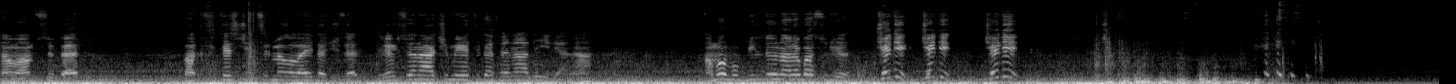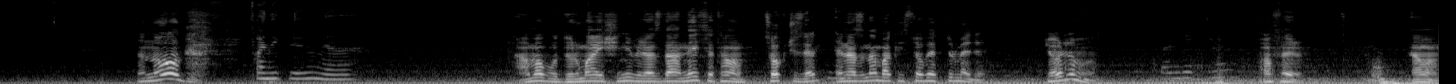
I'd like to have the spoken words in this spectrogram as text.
Tamam süper. Bak vites getirme olayı da güzel. Direksiyon hakimiyeti de fena değil yani ha. Ama bu bildiğin araba sürüyor. Kedi, kedi, kedi. Ya ne oldu? Panikledim ya. Ama bu durma işini biraz daha neyse tamam. Çok güzel. En azından bak stop ettirmedi. Gördün mü? Ben de ettireyim. Aferin. Tamam.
